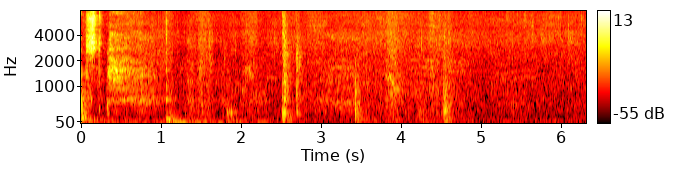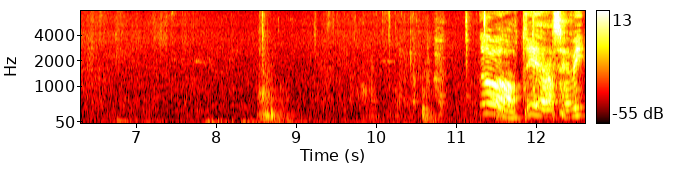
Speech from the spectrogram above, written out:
budged. Oh dear, that's heavy.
